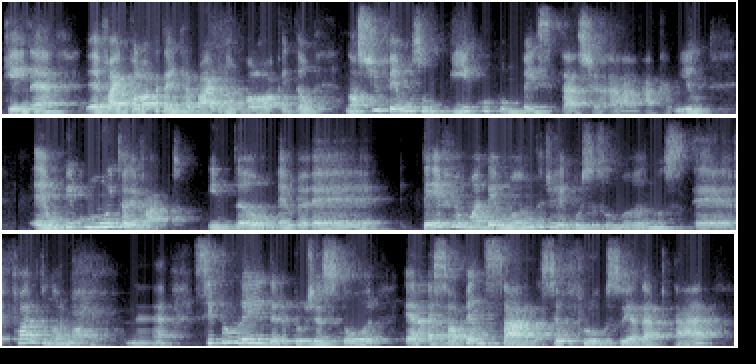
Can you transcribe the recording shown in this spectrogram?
quem, né, é, vai, coloca, tá em trabalho, não coloca. Então, nós tivemos um pico, como bem citaste a, a Camila, é um pico muito elevado. Então, é, é, teve uma demanda de recursos humanos é, fora do normal. Né? Se para o líder, para o gestor, era só pensar no seu fluxo e adaptar,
